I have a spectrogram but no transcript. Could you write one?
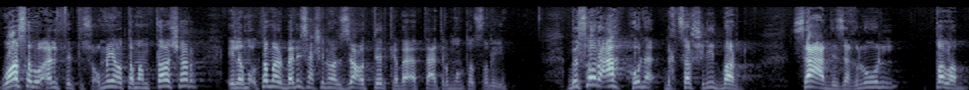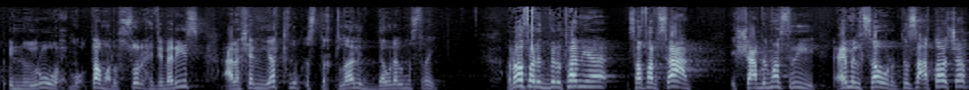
وصلوا 1918 إلى مؤتمر باريس عشان يوزعوا التركة بقى بتاعه المنتصرين. بسرعة هنا باختصار شديد برضه سعد زغلول طلب إنه يروح مؤتمر الصلح في باريس علشان يطلب استقلال الدولة المصرية. رفضت بريطانيا سفر سعد الشعب المصري عمل ثورة 19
